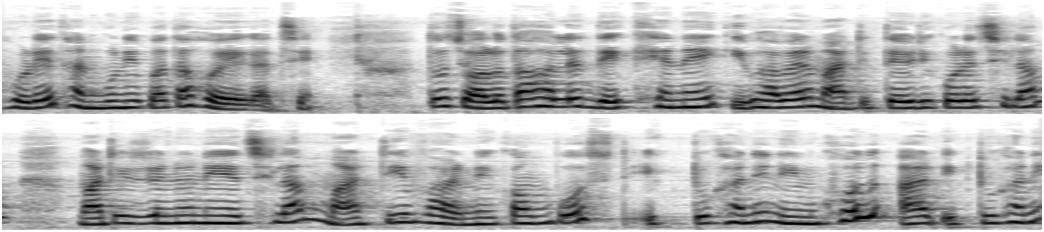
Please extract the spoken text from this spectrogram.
ভরে থানকুনি পাতা হয়ে গেছে। তো চলো তাহলে দেখে নেই কীভাবে মাটি তৈরি করেছিলাম। মাটির জন্য নিয়েছিলাম মাটি ভার্মি কম্পোস্ট একটুখানি নিমখোল আর একটুখানি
